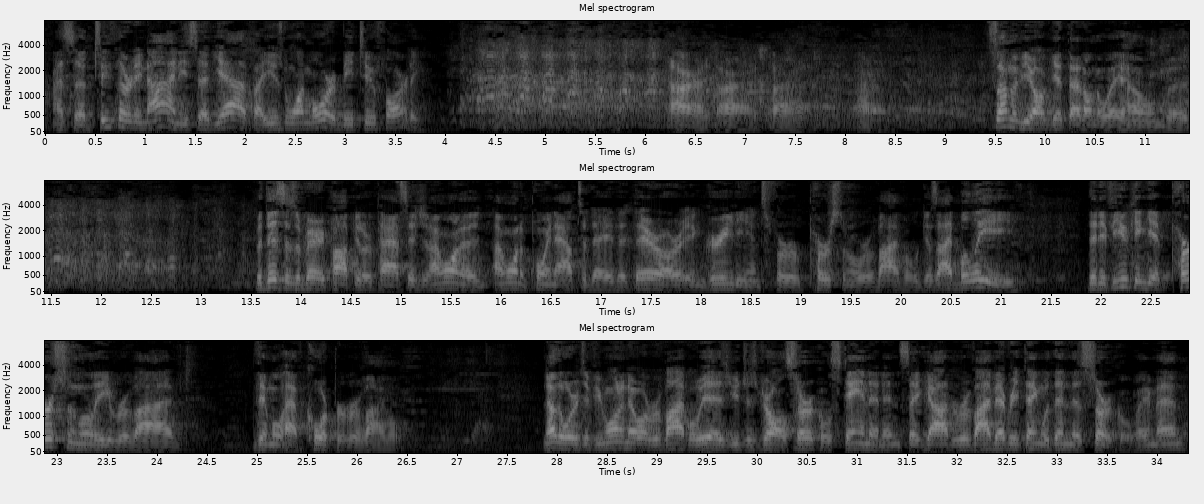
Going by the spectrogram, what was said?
I said, 239? He said, yeah, if I used one more, it'd be 240. All right, all right, all right, all right. Some of you all get that on the way home, but. But this is a very popular passage, and I want to I want to point out today that there are ingredients for personal revival because I believe that if you can get personally revived, then we'll have corporate revival. In other words, if you want to know what revival is, you just draw a circle, stand in it, and say, God, revive everything within this circle. Amen?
